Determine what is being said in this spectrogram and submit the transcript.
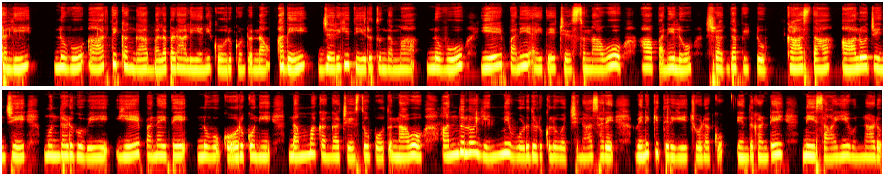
తల్లి నువ్వు ఆర్థికంగా బలపడాలి అని కోరుకుంటున్నావు. అది జరిగి తీరుతుందమ్మా. నువ్వు ఏ పని అయితే చేస్తున్నావో ఆ పనిలో శ్రద్ధ పెట్టు. కాస్త ఆలోచించి ముందడుగు వేయి. ఏ పనైతే నువ్వు కోరుకొని నమ్మకంగా చేస్తూ పోతున్నావో అందులో ఎన్ని ఒడిదుడుకులు వచ్చినా సరే వెనక్కి తిరిగి చూడకు. ఎందుకంటే నీ సాయి ఉన్నాడు.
